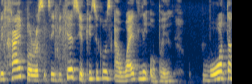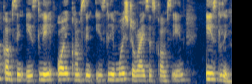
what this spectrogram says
With high porosity because your cuticles are widely open water comes in easily oil comes in easily moisturizers comes in easily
